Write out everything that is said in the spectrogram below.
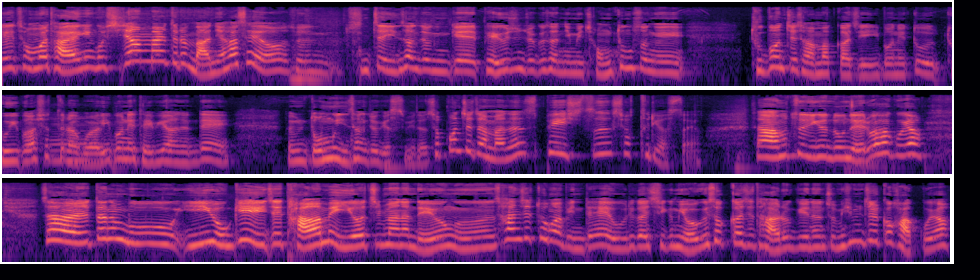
야. 네, 정말 다행인 건 씨앗 말들은 많이 하세요. 저는 진짜 인상적인 게 배우진 조교사님이 정통성의 두 번째 자막까지 이번에 또 도입을 하셨더라고요. 이번에 데뷔하는데 너무- 인상적이었습니다. 첫 번째 자마는 스페이스 셔틀이었어요. 자, 아무튼 이건 논외로 하고요. 자, 일단은 뭐, 이, 여기에 이제 다음에 이어질 만한 내용은 산지통합인데, 우리가 지금 여기서까지 다루기는 좀 힘들 것 같고요.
